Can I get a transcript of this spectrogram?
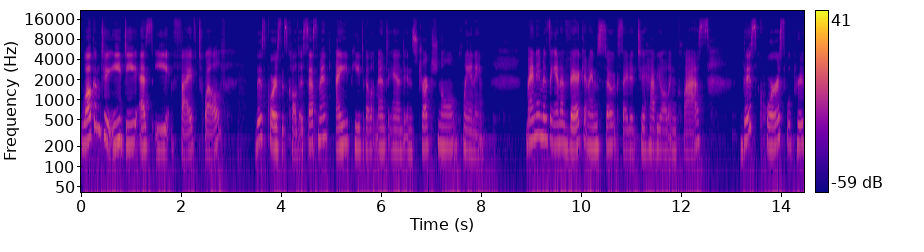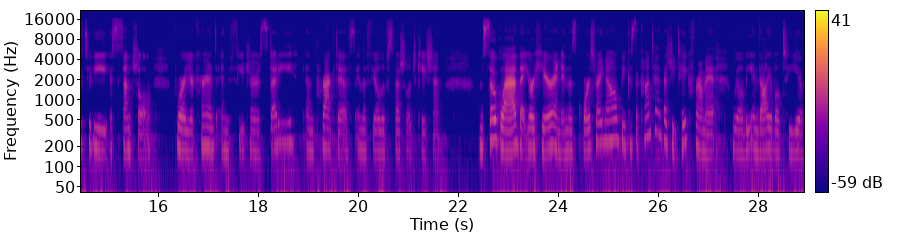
Welcome to EDSE 512. This course is called Assessment, IEP Development, and Instructional Planning. My name is Anna Vick, and I'm so excited to have you all in class. This course will prove to be essential for your current and future study and practice in the field of special education. I'm so glad that you're here and in this course right now because the content that you take from it will be invaluable to you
